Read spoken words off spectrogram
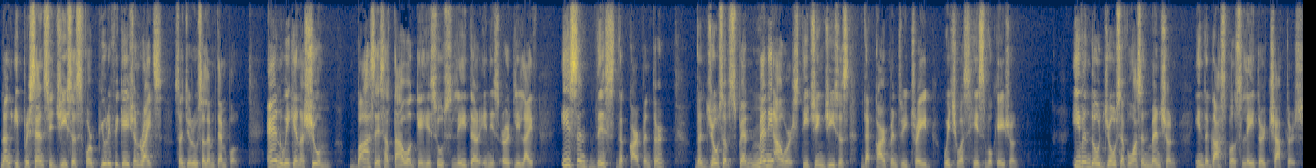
nang i-present si Jesus for purification rites sa Jerusalem Temple. And we can assume, base sa tawag kay Jesus later in his earthly life, isn't this the carpenter? that Joseph spent many hours teaching Jesus the carpentry trade, which was his vocation. Even though Joseph wasn't mentioned in the Gospel's later chapters,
